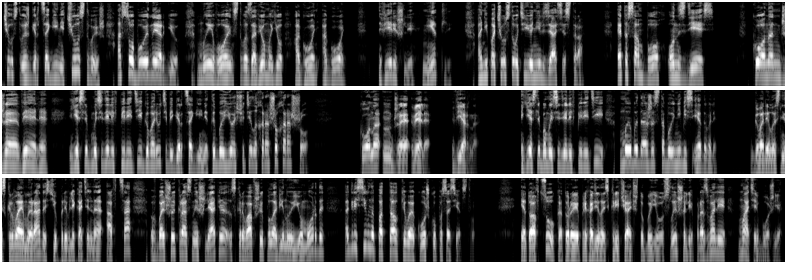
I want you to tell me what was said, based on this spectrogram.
Чувствуешь, герцогиня, чувствуешь особую энергию? Мы, воинство, зовем ее огонь-огонь. Веришь ли, нет ли? А не почувствовать ее нельзя, сестра. Это сам Бог, Он здесь. Конан-дже Веле. Если бы мы сидели впереди, говорю тебе, герцогиня, ты бы ее ощутила хорошо-хорошо. Кона-дже Веле. Верно. Если бы мы сидели впереди, мы бы даже с тобой не беседовали. — говорила с нескрываемой радостью привлекательная овца в большой красной шляпе, скрывавшей половину ее морды, агрессивно подталкивая кошку по соседству. Эту овцу, которой приходилось кричать, чтобы ее услышали, прозвали «Матерь Божья».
